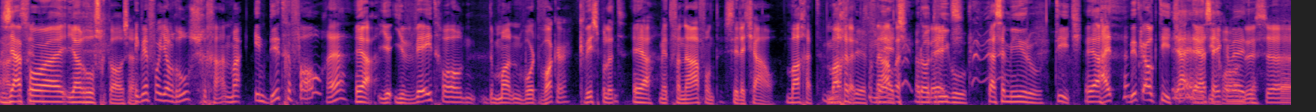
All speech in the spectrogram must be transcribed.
Dus jij voor Jan Roels gekozen. Ik ben voor Jan Roels gegaan, maar in dit geval, hè, Ja, je, je weet gewoon, de man wordt wakker, kwispelend, ja, met vanavond Seleção. mag het. Mag, Mag het het. weer. Vanavond. Rodrigo, Casemiro. Teach. Ja. Hij, dit kan ook teach. Ja, ja, zeker gewoon. weten. Dus eh,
